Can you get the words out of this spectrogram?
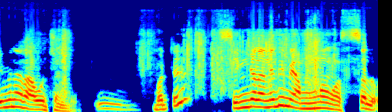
ఏమైనా రావచ్చు అండి బట్ సింగిల్ అనేది మేము అమ్మం అస్సలు.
